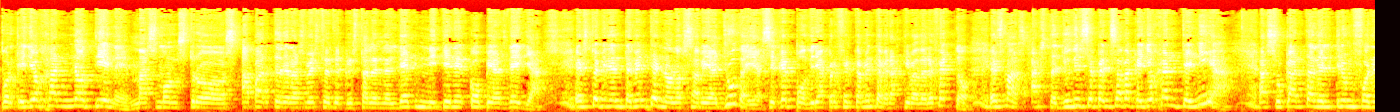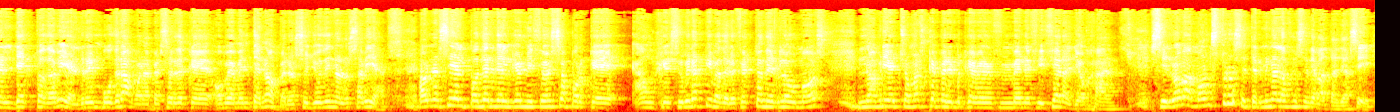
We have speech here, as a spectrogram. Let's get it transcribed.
Porque Johan no tiene más monstruos aparte de las bestias de cristal en el deck, ni tiene copias de ella. Esto evidentemente no lo sabía Judy, así que podría perfectamente haber activado el efecto. Es más, hasta Judy se pensaba que Johan tenía a su carta del triunfo en el deck todavía, el Rainbow Dragon, a pesar de que obviamente no, pero eso Judy no lo sabía. Aún así, el poder del guion hizo eso porque, aunque se hubiera activado el efecto de Glow Moss, no habría hecho más que, que beneficiar a Johan. Si roba monstruos, se termina la fase de batalla, sí.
